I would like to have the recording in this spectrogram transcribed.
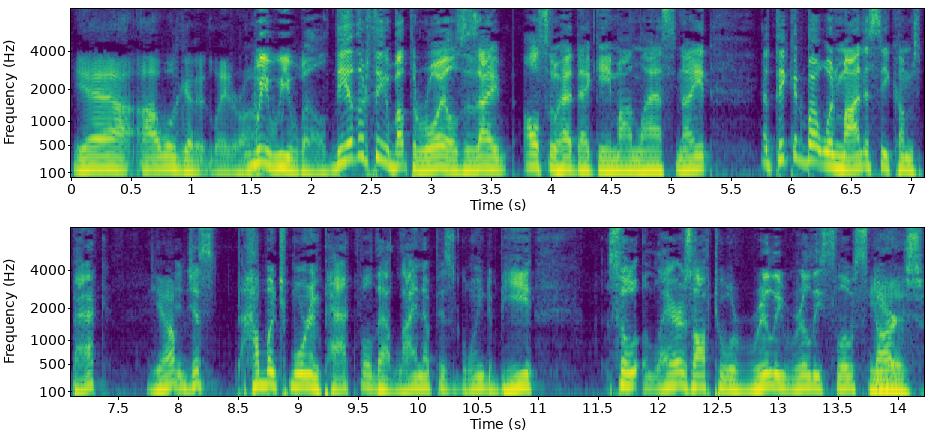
Yeah, uh, we'll get it later on. We we will. The other thing about the Royals is I also had that game on last night. And thinking about when Mondesi comes back, Yep. and just how much more impactful that lineup is going to be. Soler's off to a really really slow start. is.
